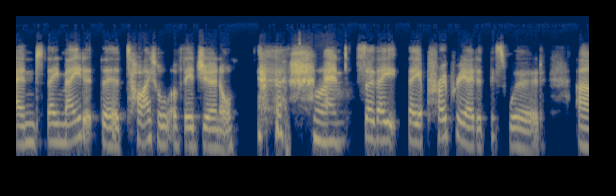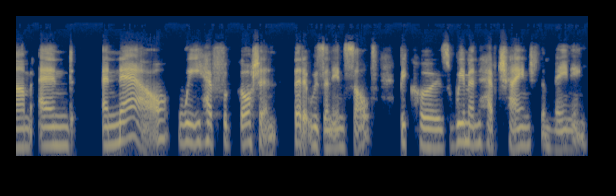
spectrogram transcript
and they made it the title of their journal. wow. And so they, they appropriated this word um, and and now we have forgotten that it was an insult because women have changed the meaning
